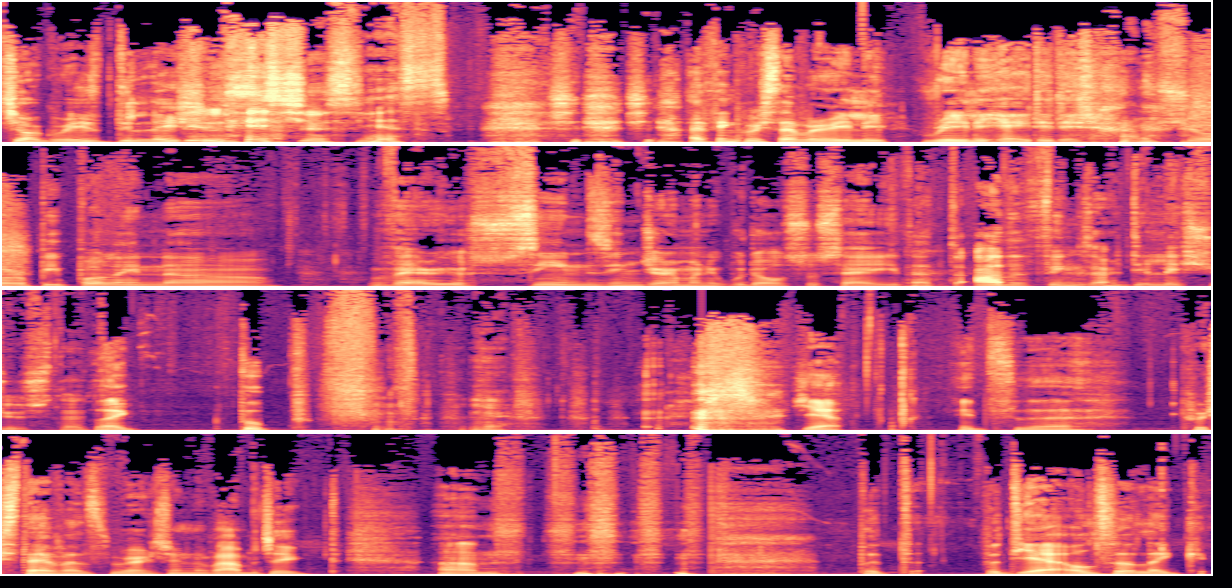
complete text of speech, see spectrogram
yogurt is delicious." Delicious, yes. she, she, I think Kristeva really, really hated it. I'm sure people in uh, various scenes in Germany would also say that other things are delicious. That like poop. yeah, yeah, it's uh, Kristeva's version of abject. Um, but but yeah, also like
